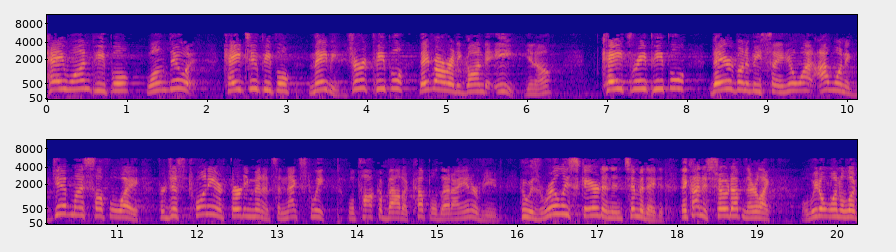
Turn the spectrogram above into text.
K1 people won't do it. K2 people, maybe. Jerk people, they've already gone to eat, you know. K3 people, they're going to be saying, you know what, I want to give myself away for just 20 or 30 minutes. And next week, we'll talk about a couple that I interviewed who was really scared and intimidated. They kind of showed up and they're like, well, we don't want to look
